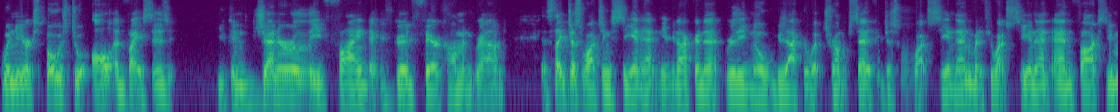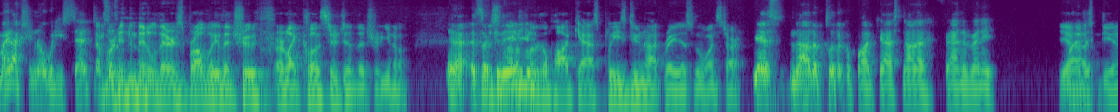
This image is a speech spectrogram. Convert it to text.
when you're exposed to all advices, you can generally find a good, fair common ground. It's like just watching CNN. You're not going to really know exactly what Trump said if you just watch CNN, but if you watch CNN and Fox, you might actually know what he said. Somewhere in the middle there is probably the truth, or like closer to the truth. You know. Yeah, it's a this Canadian not a political podcast. Please do not rate us with one star. Yes, not a political podcast. Not a fan of any. Yeah, just, dude.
